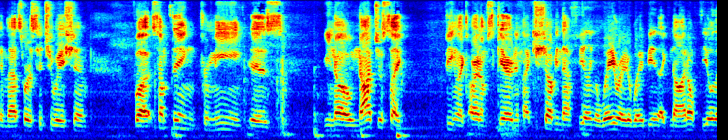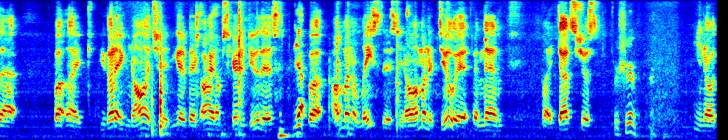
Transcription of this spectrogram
in that sort of situation. But something for me is, you know, not just like being like, all right, I'm scared, and like shoving that feeling away right away, being like, no, I don't feel that. But like, you gotta acknowledge it. You gotta be like, all right, I'm scared to do this. Yeah. But I'm gonna lace this. You know, I'm gonna do it, and then like that's just For sure. you know,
